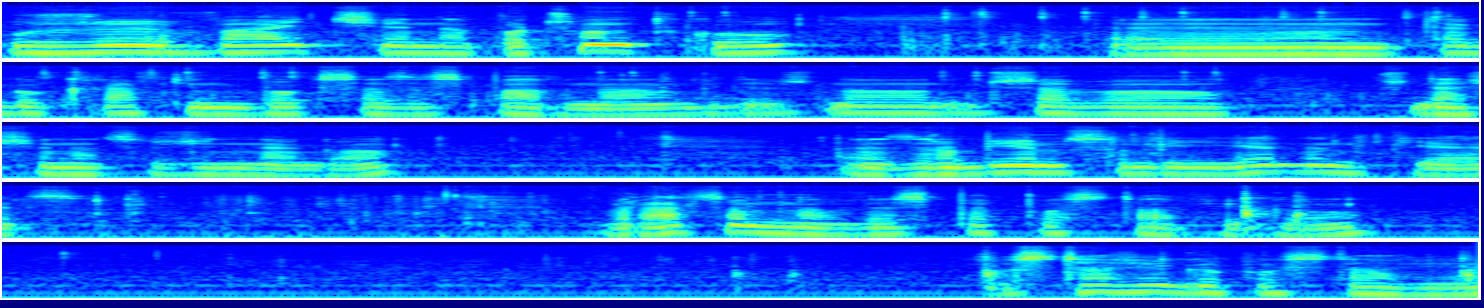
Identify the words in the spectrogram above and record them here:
Używajcie na początku e, tego crafting boxa ze spawna, gdyż no drzewo przyda się na coś innego. E, zrobiłem sobie jeden piec. Wracam na wyspę, postawię go. Postawię go, postawię.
